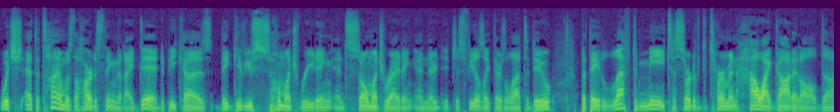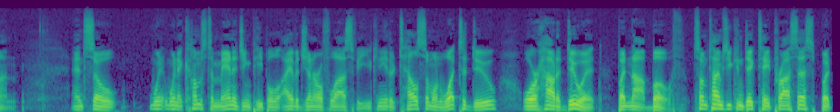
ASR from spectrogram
which at the time was the hardest thing that I did because they give you so much reading and so much writing, and it just feels like there's a lot to do. But they left me to sort of determine how I got it all done. And so when, when it comes to managing people, I have a general philosophy. You can either tell someone what to do or how to do it, but not both. Sometimes you can dictate process, but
